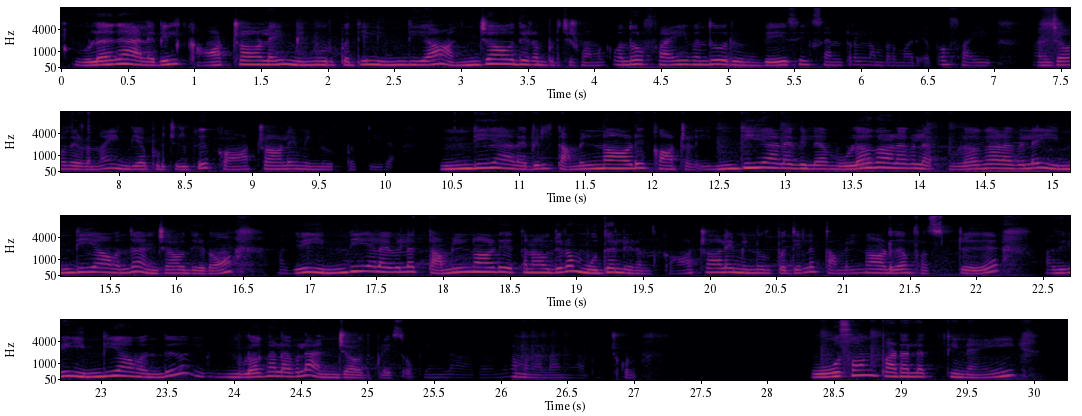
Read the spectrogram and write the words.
உலக அளவில் காற்றாலை மின் உற்பத்தியில் இந்தியா அஞ்சாவது இடம் பிடிச்சிருக்கு. நமக்கு வந்து ஒரு ஃபைவ் வந்து ஒரு பேசிக் சென்ட்ரல் நம்பர் மாதிரி. அப்போ ஃபைவ் அஞ்சாவது இடம் தான் இந்தியா பிடிச்சிருக்கு காற்றாலை மின் உற்பத்தியில். இந்திய அளவில் தமிழ்நாடு காற்றாலை. இந்திய அளவில் உலக அளவில் உலக அளவில் இந்தியா வந்து அஞ்சாவது இடம். அதுவே இந்திய அளவில் தமிழ்நாடு எத்தனாவது இடம்? முதல் இடம். காற்றாலை மின் உற்பத்தியில் தமிழ்நாடு தான் ஃபஸ்ட்டு அதுவே இந்தியா வந்து உலக அளவில் அஞ்சாவது பிளேஸ் ஓகேங்களா அதை வந்து நம்ம நல்லா ஞாபகம் வச்சுக்கணும். ஓசோன் படலத்தினை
